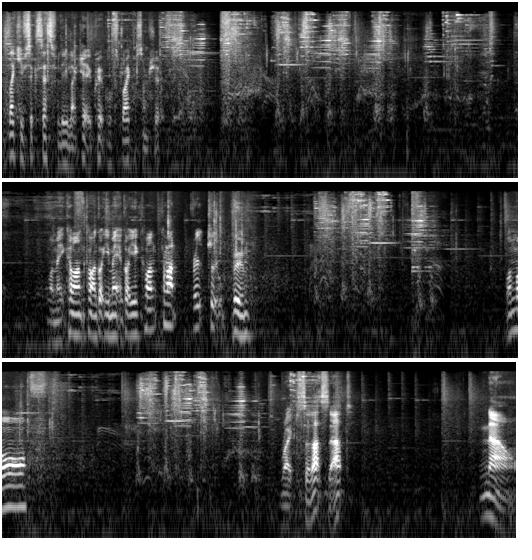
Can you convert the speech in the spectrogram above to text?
It's like you've successfully like hit a critical strike or some shit. Mate. Come on, come on. I got you, mate. I got you. Come on, come on. Boom. One more. Right, so that's that. Now.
